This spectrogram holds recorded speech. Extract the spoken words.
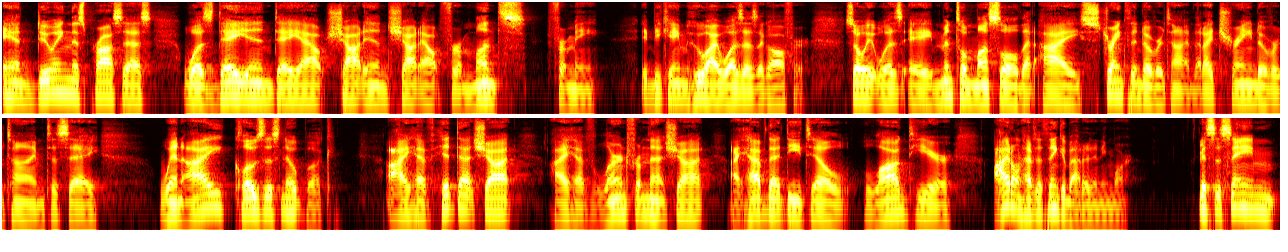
And doing this process was day in, day out, shot in, shot out for months for me. It became who I was as a golfer. So it was a mental muscle that I strengthened over time, that I trained over time to say, when I close this notebook, I have hit that shot, I have learned from that shot, I have that detail logged here. I don't have to think about it anymore. It's the same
